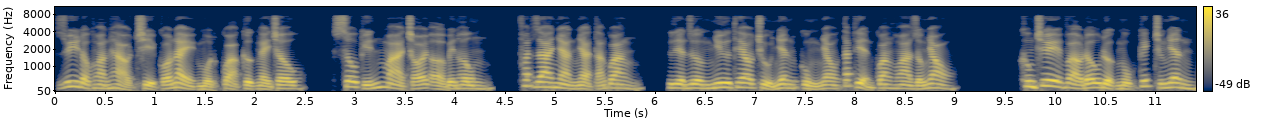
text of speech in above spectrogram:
Duy độc hoàn hảo chỉ có này một quả cực ngày châu, sâu kín mà trói ở bên hông, phát ra nhàn nhạt táng quang, liền dường như theo chủ nhân cùng nhau tắt thiện quang hoa giống nhau. Không chê vào đâu được mục kích chứng nhân,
